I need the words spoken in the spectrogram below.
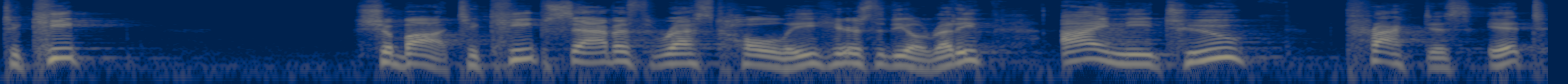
to keep Shabbat, to keep Sabbath rest holy, here's the deal. Ready? I need to practice it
